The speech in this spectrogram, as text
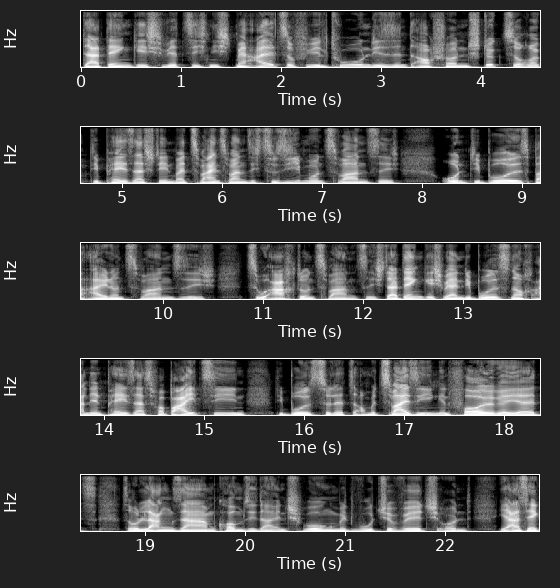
Da denke ich, wird sich nicht mehr allzu viel tun. Die sind auch schon ein Stück zurück. Die Pacers stehen bei 22 zu 27 und die Bulls bei 21 zu 28. Da denke ich, werden die Bulls noch an den Pacers vorbeiziehen. Die Bulls zuletzt auch mit zwei Siegen in Folge jetzt. So langsam kommen sie da in Schwung mit Vucevic und ja, Zach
